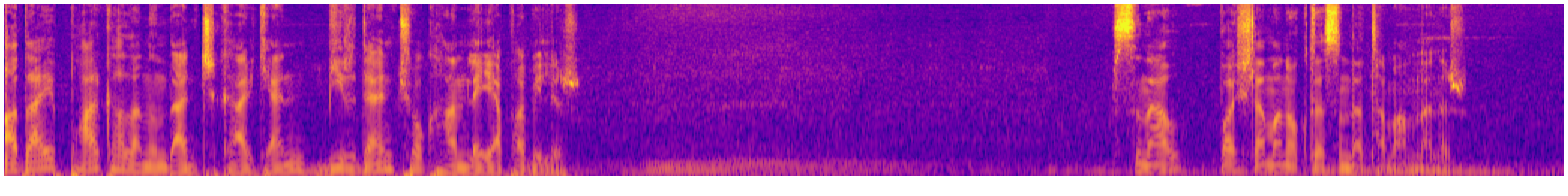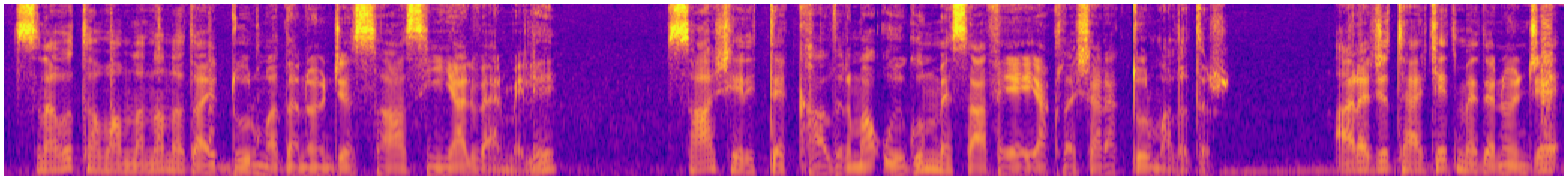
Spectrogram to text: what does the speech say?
Aday park alanından çıkarken birden çok hamle yapabilir. Sınav başlama noktasında tamamlanır. Sınavı tamamlanan aday durmadan önce sağa sinyal vermeli, sağ şeritte kaldırıma uygun mesafeye yaklaşarak durmalıdır. Aracı terk etmeden önce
